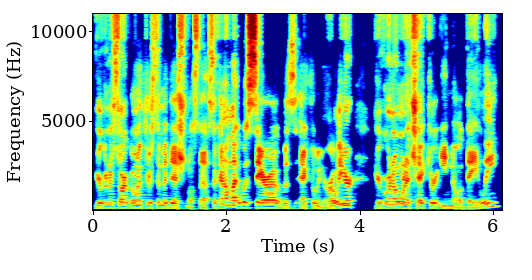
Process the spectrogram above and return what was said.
you're going to start going through some additional stuff. So kind of like what Sarah was echoing earlier, you're going to want to check your email daily.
